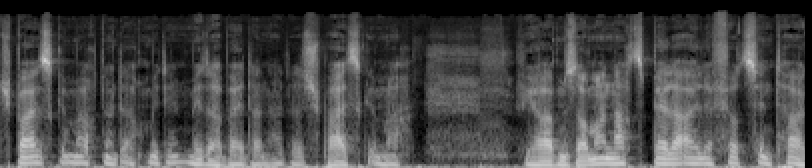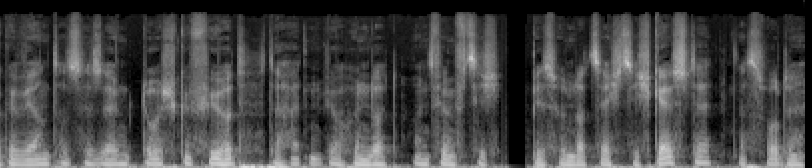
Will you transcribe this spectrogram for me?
Spaß gemacht und auch mit den Mitarbeitern hat es Spaß gemacht. Wir haben Sommernachtsbälle alle 14 Tage während der Saison durchgeführt. Da hatten wir 150 bis 160 Gäste. Das wurde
